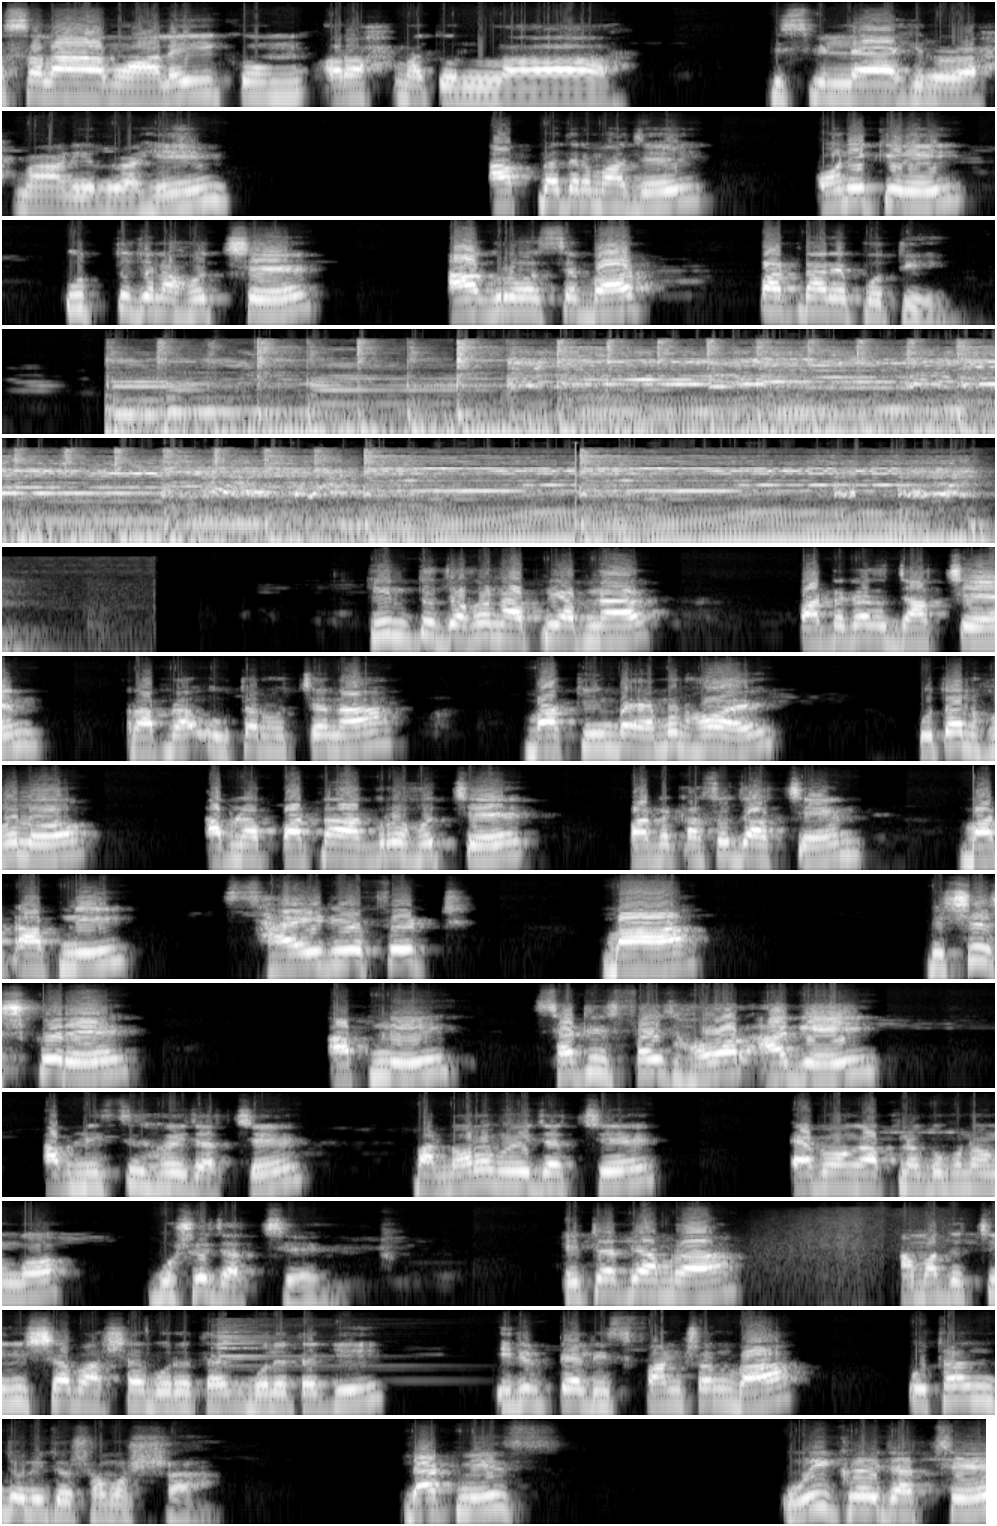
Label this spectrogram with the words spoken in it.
আসসালামু আলাইকুম রহমতুল্লাহ বিসমিল্লাহির রহমানির রহিম। আপনাদের মাঝে অনেকেরই উত্তেজনা হচ্ছে, আগ্রহ হচ্ছে বাট পার্টনারের প্রতি। কিন্তু যখন আপনি আপনার পার্টনার কাছে যাচ্ছেন, আর আপনার উত্থান হচ্ছে না, বা কিংবা এমন হয়, উত্থান হলো আপনার পার্টনার আগ্রহ হচ্ছে পার্টনার কাছেও যাচ্ছেন বাট আপনি সাইড এফেক্ট বা বিশেষ করে আপনি স্যাটিসফাইড হওয়ার আগেই আপনি নিশ্চিত হয়ে যাচ্ছে, বা নরম হয়ে যাচ্ছে, এবং আপনার গোপন অঙ্গ বসে যাচ্ছে। এটাকে আমরা আমাদের চিকিৎসা ভাষায় বলে থাকি বলে থাকি ইরেকটাইল ডিসফাংশন বা উত্থানজনিত সমস্যা। দ্যাট মিন্স উইক হয়ে যাচ্ছে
